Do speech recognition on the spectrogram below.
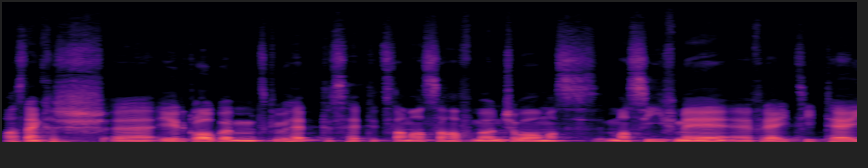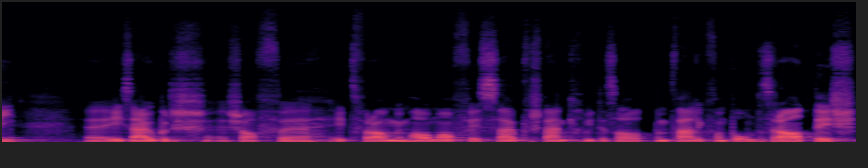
Also ich denke, es ist äh, eher Glaube, wenn man das Gefühl hat, es hat jetzt da massenhaft Menschen, die mass massiv mehr äh, Freizeit haben. Äh, ich selber arbeite jetzt vor allem im Homeoffice, selbstverständlich, wie das auch die Empfehlung vom Bundesrat ist.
